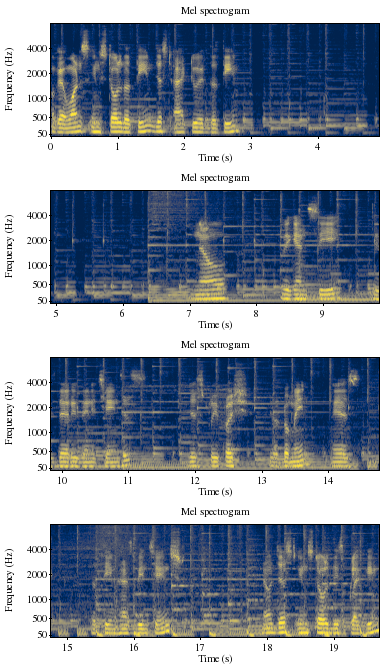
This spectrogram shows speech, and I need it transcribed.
Okay once install the theme just activate the theme. Now we can see if there is any changes. Just refresh your domain. As the theme has been changed now just install this plugin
